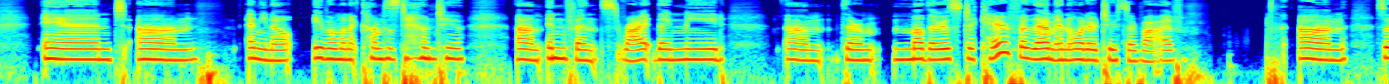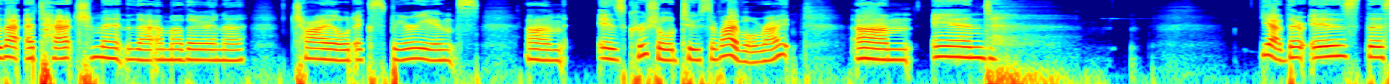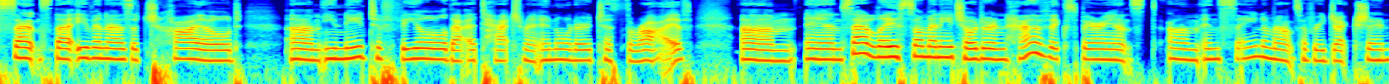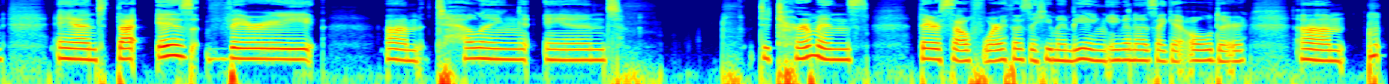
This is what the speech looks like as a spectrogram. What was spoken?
And, um, and you know, even when it comes down to um, infants, right, they need um, their mothers to care for them in order to survive. Um, so that attachment that a mother and a child experience um, is crucial to survival, right? Um, and yeah, there is this sense that even as a child, um, you need to feel that attachment in order to thrive. Um, and sadly, so many children have experienced um, insane amounts of rejection, and that is very um, telling and determines their self worth as a human being, even as I get older. Um,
